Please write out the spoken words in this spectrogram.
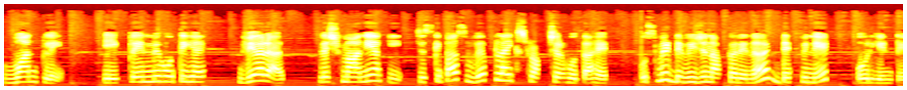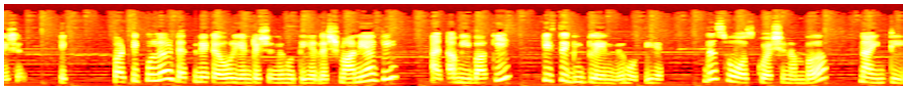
one plane. एक प्लेन में होती है वेयर एज लिश्मानिया की, जिसके पास विप लाइक स्ट्रक्चर होता है, उसमें division of in definite orientation एक पर्टिकुलर डेफिनेट ओरिएंटेशन में होती है लिश्मानिया की एंड अमीबा की, किसी भी प्लेन में होती है। This was question number 19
